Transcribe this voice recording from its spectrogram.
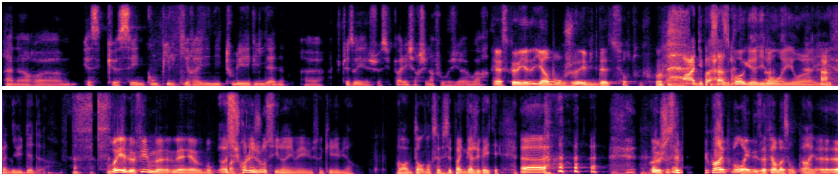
Alors, euh, est-ce que c'est une compile qui réunit tous les Evil Dead? Euh, suis désolé, je suis pas allé chercher l'info, j'irai voir. Est-ce qu'il y, a- il y a un bon jeu Evil Dead surtout Ah, dis pas ça à grog, dis donc, il est fan d'Evil Dead. Oui, le film, mais bon. Euh, Je crois les jeux aussi, non, mais il me semble qu'il est bien. En même temps, donc c'est, pas une gage de qualité. Euh, Euh, je sais plus quoi répondre avec des affirmations pareilles. Euh,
